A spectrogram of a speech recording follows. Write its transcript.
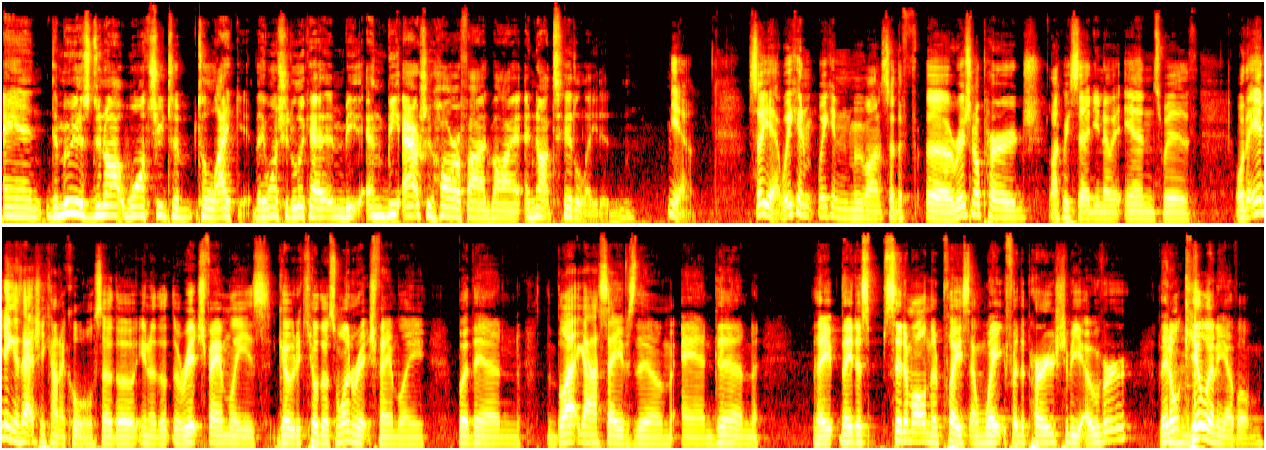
and the movies do not want you to, to like it. They want you to look at it and be and be actually horrified by it and not titillated. Yeah. So yeah, we can we can move on. So the original Purge, like we said, you know, it ends with well, the ending is actually kind of cool. So the you know the, the rich families go to kill this one rich family, but then the black guy saves them, and then they they just sit them all in their place and wait for the purge to be over. They don't kill any of them.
